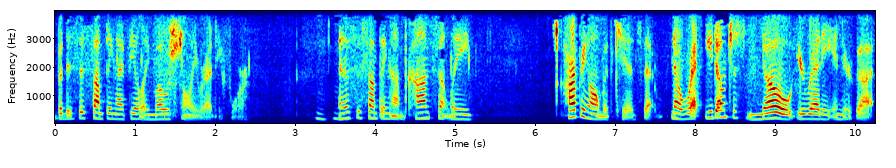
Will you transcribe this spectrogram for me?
But is this something I feel emotionally ready for? Mm-hmm. And this is something I'm constantly harping on with kids that no, you don't just know you're ready in your gut.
